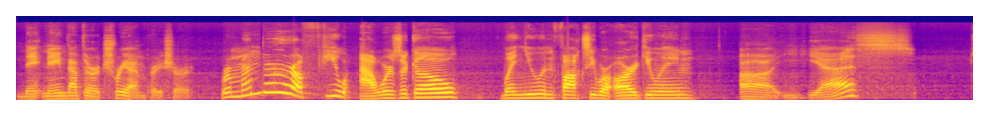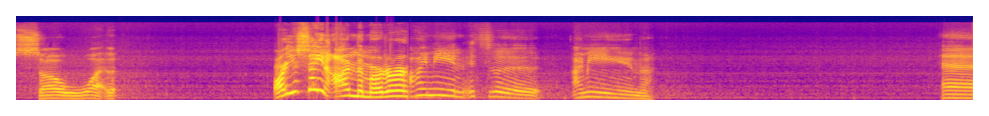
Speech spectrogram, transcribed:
Na named after a tree, I'm pretty sure. Remember a few hours ago when you and Foxy were arguing? Uh, yes? So what? Are you saying I'm the murderer? I mean, it's a... I mean... Uh,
